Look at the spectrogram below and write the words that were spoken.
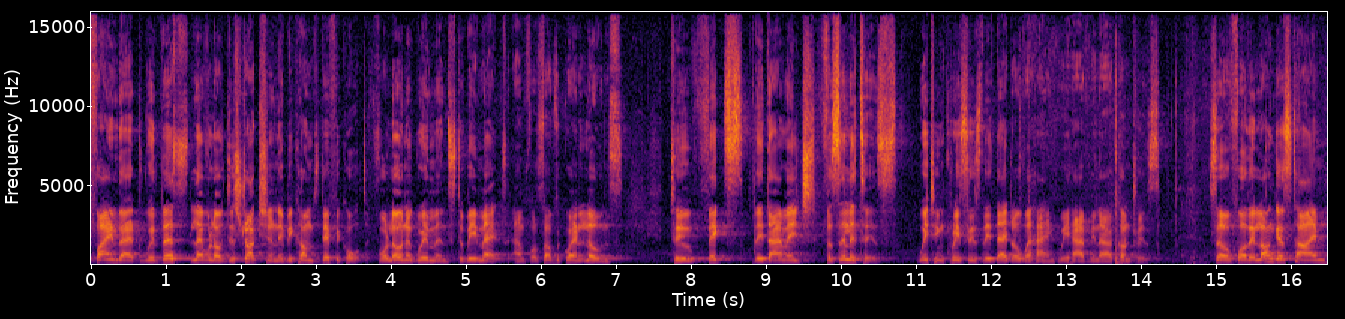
find that with this level of destruction, it becomes difficult for loan agreements to be met and for subsequent loans to fix the damaged facilities, which increases the debt overhang we have in our countries. So for the longest time,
